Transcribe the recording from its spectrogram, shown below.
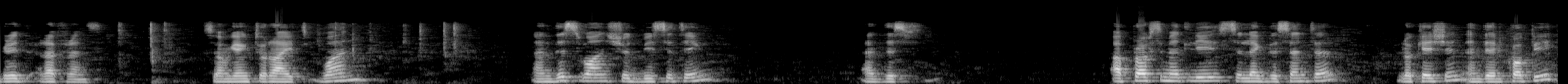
grid reference. So I'm going to write 1 and this one should be sitting at this approximately select the center location and then copy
